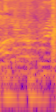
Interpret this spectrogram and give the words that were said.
On a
